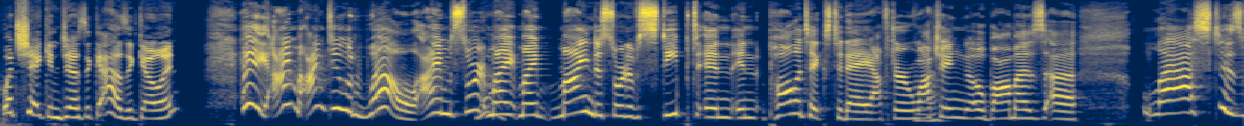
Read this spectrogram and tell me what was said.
What's shaking, Jessica? How's it going? Hey, I'm I'm doing well. I'm sort of my my mind is sort of steeped in in politics today after watching Obama's uh last his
